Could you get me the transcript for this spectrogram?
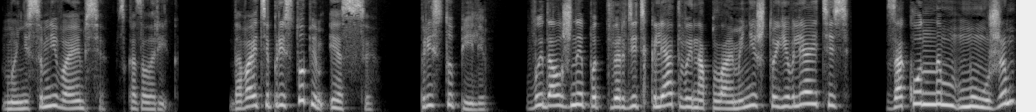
«Мы не сомневаемся», – сказал Рик. «Давайте приступим, Эссы». Приступили. Вы должны подтвердить клятвой на пламени, что являетесь законным мужем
